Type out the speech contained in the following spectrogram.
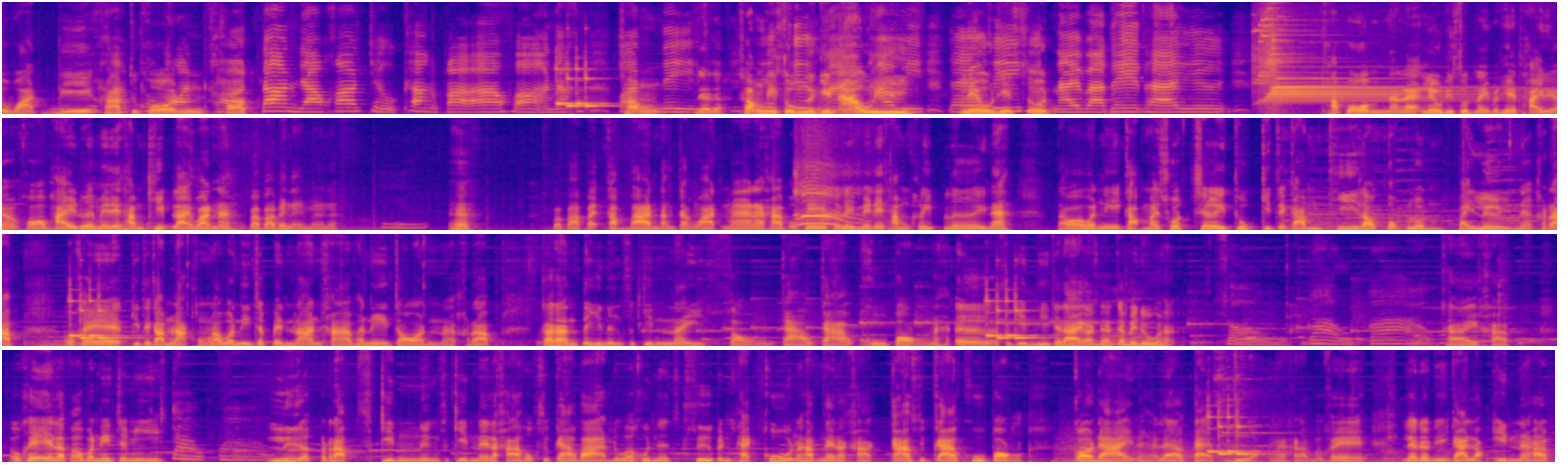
สวัสดีครับทุกคนขขออต้อนรับเข้าสู่ช่องปลาฟอนนะคะช่องวันนี้เดี๋ยวเดี๋ยวช่องที่สุ่มสกิน RV เร็วที่สุดในประเทศไทยครับผมนั่นแหละเร็วที่สุดในประเทศไทยเลยนะขออภัยด้วยไม่ได้ทำคลิปหลายวันนะป้าป้าไปไหนมานะฮะป้าป้าไปกลับบ้านต่างจังหวัดมานะครับ โอเคก็เลยไม่ได้ทำคลิปเลยนะ แต่ว่าวันนี้กลับมาชดเชยทุกกิจกรรมที่เราตกหล่นไปเลยนะครับ โอเค กิจกรรมหลักของเราวันนี้จะเป็นร้านค้าพเนจรนะครับ การันตีหนึ่งสกินใน 299 คูปองนะ เออ สกินที่จะได้ก็เดี๋ยวจะไปดูฮะสองเก้าเก้าใช่ครับ โอเค แล้วก็วันนี้จะมี เลือกรับสกิน 1 สกินในราคา 69 บาท หรือว่าคุณจะซื้อเป็นแพ็คคู่นะครับในราคา 99 คูปองก็ได้นะฮะแล้วแต่สะดวกนะครับโอเค แล้วเดี๋ยวนี้การล็อกอินนะครับ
